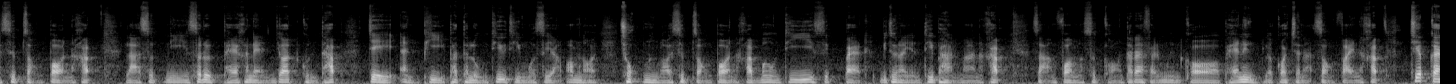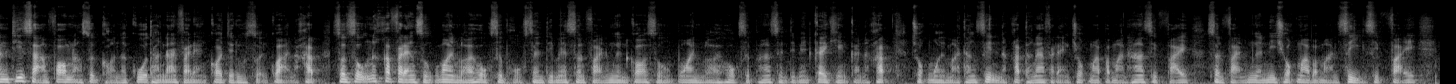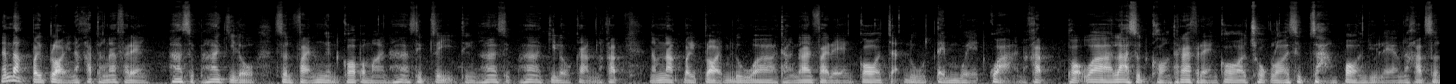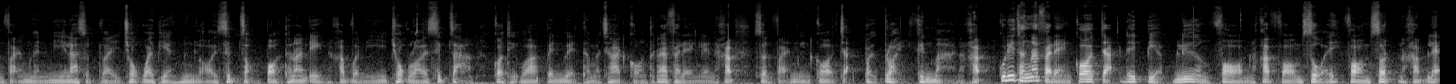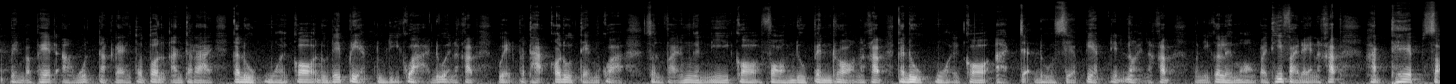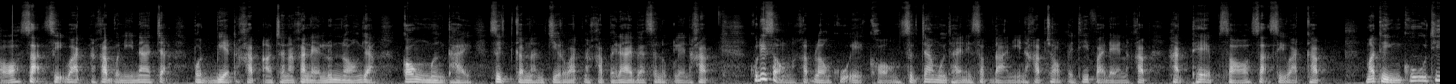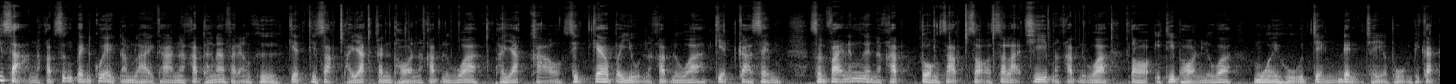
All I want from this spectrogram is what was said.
112 ปอนด์นะครับล่าสุดนี้สะดุดแพ้คะแนนยอดขุนทัพ JNP พัทลุงที่วิธีโมสยามอ้อมน้อย ชก 112 ปอนด์นะครับเมื่อวันที่ 28 มิถุนายนที่ผ่านมานะครับสามฟอร์มหลังสุดของทางด้านฝ่ายน้ำเงินก็แพ้ 1 แล้วก็ชนะ 2 ไฟล์นะครับเทียบกันที่ 3 ฟอร์มหลังสุดของทั้งคู่ทางด้านฝ่ายแดงก็จะดูสวยกว่านะครับส่วนสูงนะครับฝ่ายแดงสูงประมาณ 166 เซนติเมตรส่วนฝ่ายน้ำเงินก็สูงประมาณ 165 เซนติเมตรใกล้เคียงกันนะครับชกมวยมาทั้งสิ้นนะครับทางด้านฝ่ายแดงชกมาประมาณ 50 ไฟต์ส่วนฝ่ายน้ำเงินนี่ชกมาประมาณ 40 ไฟน้ำหนักไปปล่อยๆนะครับทางด้านฝ่ายแดง 55 กิโล ส่วนฝ่ายน้ำเงินก็ประมาณ 54ถึง55 กิโลกรัมนะครับ น้ำหนักไปปล่อยมาดูว่าทางด้านฝ่ายแดงก็จะดูเต็มเวทกว่านะครับ เพราะว่าล่าสุดของท้านฝ่ายแดงก็ชก 113 ปอนด์อยู่แล้วนะครับ ส่วนฝ่ายน้ำเงินนี่ล่าสุดไว้ชกไว้เพียง 112 ปอนด์เท่านั้นเองนะครับ วันนี้ชก 113 ก็ถือว่าเป็นเวทธรรมชาติของท้านฝ่ายแดงเลยนะครับ ส่วนฝ่ายน้ำเงินก็จะปล่อยปล่อยขึ้นมานะครับคู่นี้ทางด้านฝ่ายแดงก็จะได้เปรียบเรื่องฟอร์มนะครับ ฟอร์มสวย ฟอร์มสดนะครับ และเป็นประเภทอาวุธหนักแรงต้นๆอันตราย กระดูกมวยก็ดูได้เปรียบดูดีกว่าด้วยนะครับ เวทปะทะก็ดูเต็มกว่า ส่วนฝ่ายน้ำเงินนี่ก็ฟอร์มดูเป็นรองนะครับ กระดูกมวยก็อาจจะดูเสียเปรียบนิดหน่อยนะครับวันนี้ก็เลยมองไปที่ฝ่ายแดงนะครับ หัดเทพสสศิวัตรนะครับวันนี้น่าจะบทเบียดนะครับเอาชนะคะแนนรุ่นน้องอย่างก้องเมืองไทยสิทธิ์กำนันจิรวัตรนะครับไปได้แบบสนุกเลยนะครับคู่ที่2นะครับรองคู่เอกของศึกเจ้ามวยไทยในสัปดาห์นี้นะครับชอบไปที่ฝ่ายแดงนะครับหัดเทพสสศิวัตรครับ มาถึงคู่ที่3นะครับซึ่งเป็นคู่เอกนำรายการนะครับทางด้านฝ่ายแดงก็คือเกียรติศักดิ์พยัคฆ์กันทรนะครับหรือว่าพยัคฆ์ขาวสิทธิ์แก้วประยุนนะครับหรือว่าเกียรติกาเซม ส่วนฝ่ายน้ำเงินนะครับตวงทรัพย์สอสละชีพนะครับหรือว่าต่ออิทธิพรหรือว่ามวยหูเจ๋งเด่นชัยภูมิพิกัด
